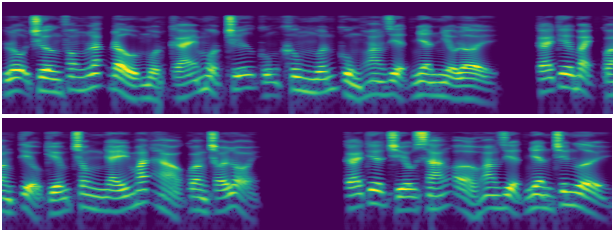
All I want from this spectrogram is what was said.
Lộ trường phong lắc đầu một cái một chữ cũng không muốn cùng hoang diệt nhân nhiều lời, cái kia bạch quang tiểu kiếm trong nháy mắt hào quang chói lọi. Cái kia chiếu sáng ở hoang diệt nhân trên người,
